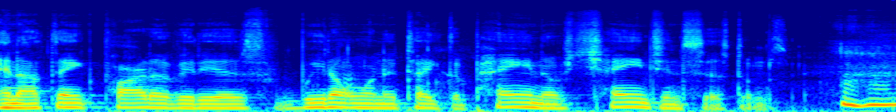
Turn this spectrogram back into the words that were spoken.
and I think part of it is we don't want to take the pain of changing systems mm-hmm.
